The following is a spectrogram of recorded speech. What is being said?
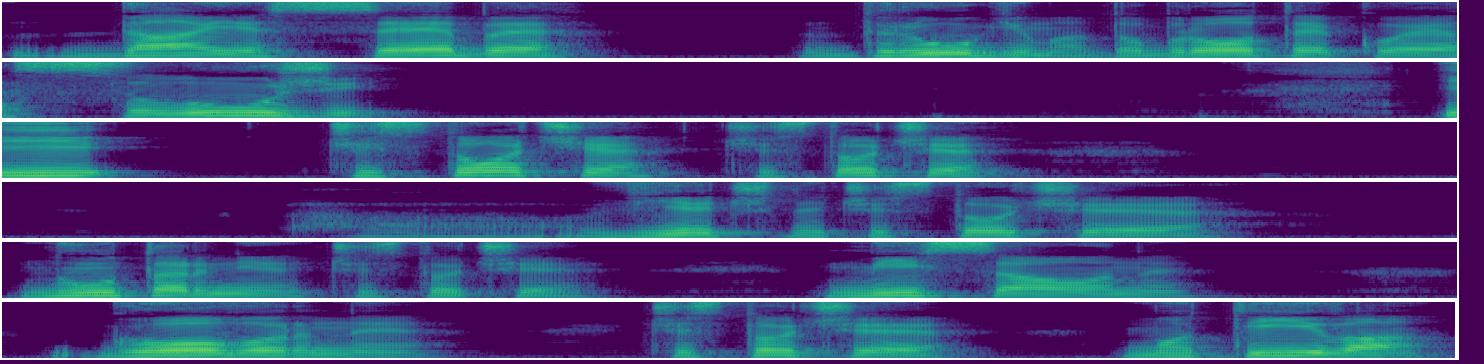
daje sebe drugima, dobrote koja služi. I čistoće, čistoće vječne čistoće nutarnje, čistoće misaone, govorne, čistoće motiva,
